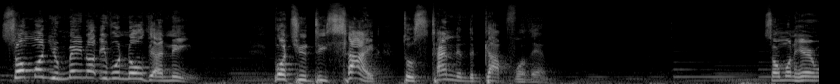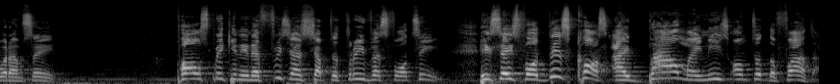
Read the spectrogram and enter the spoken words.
Someone you may not even know their name, but you decide to stand in the gap for them. Someone hearing what I'm saying? Paul speaking in Ephesians chapter 3, verse 14. He says, For this cause I bow my knees unto the Father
